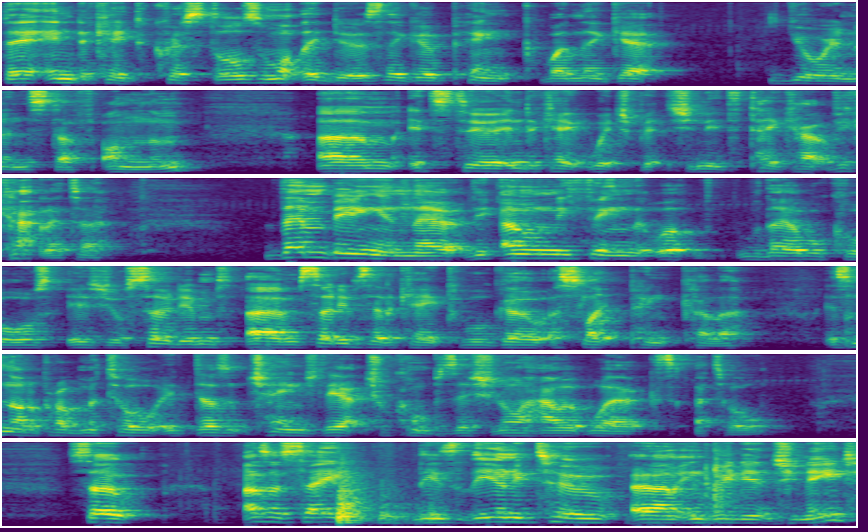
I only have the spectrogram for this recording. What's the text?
They're indicator crystals, and what they do is they go pink when they get urine and stuff on them. Um, it's to indicate which bits you need to take out of your cat litter. Them being in there, the only thing that will, they will cause is your sodium, um, sodium silicate will go a slight pink colour. It's not a problem at all. It doesn't change the actual composition or how it works at all. So as I say, these are the only two um, ingredients you need.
